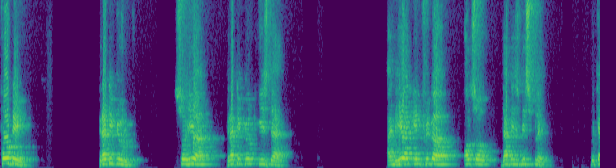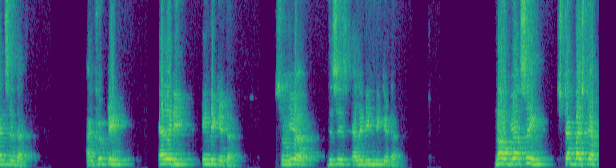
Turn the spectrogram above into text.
14 graticule so here graticule is there and here in figure also that is display we can say that and 15 led indicator so here this is led indicator now we are saying step by step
